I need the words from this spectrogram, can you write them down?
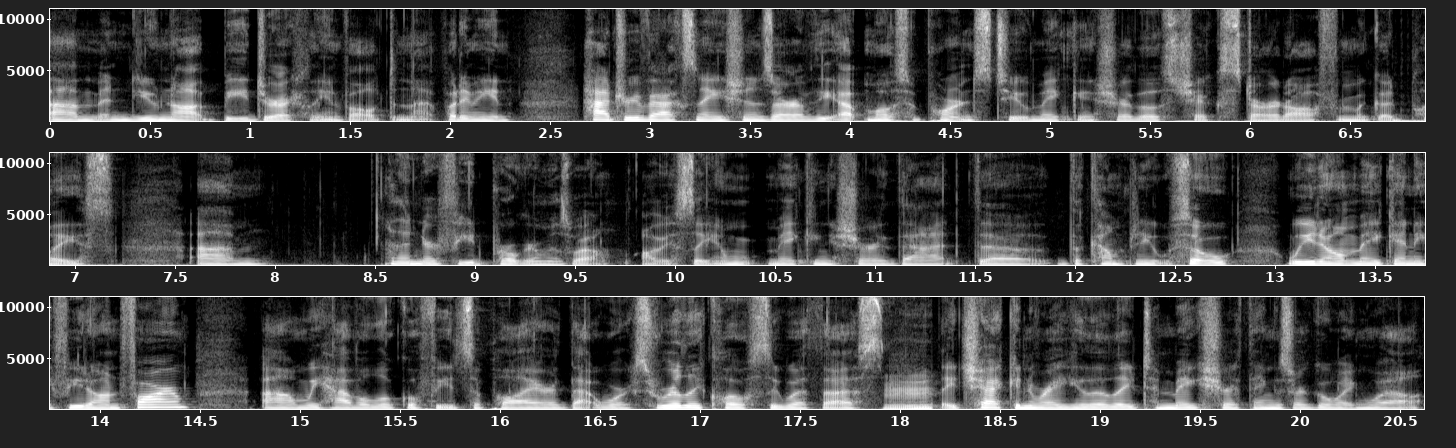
um, and you not be directly involved in that. But I mean, hatchery vaccinations are of the utmost importance to making sure those chicks start off from a good place. Um, and then your feed program as well, obviously, and making sure that the the company. So we don't make any feed on farm. Um, we have a local feed supplier that works really closely with us. They check in regularly to make sure things are going well,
